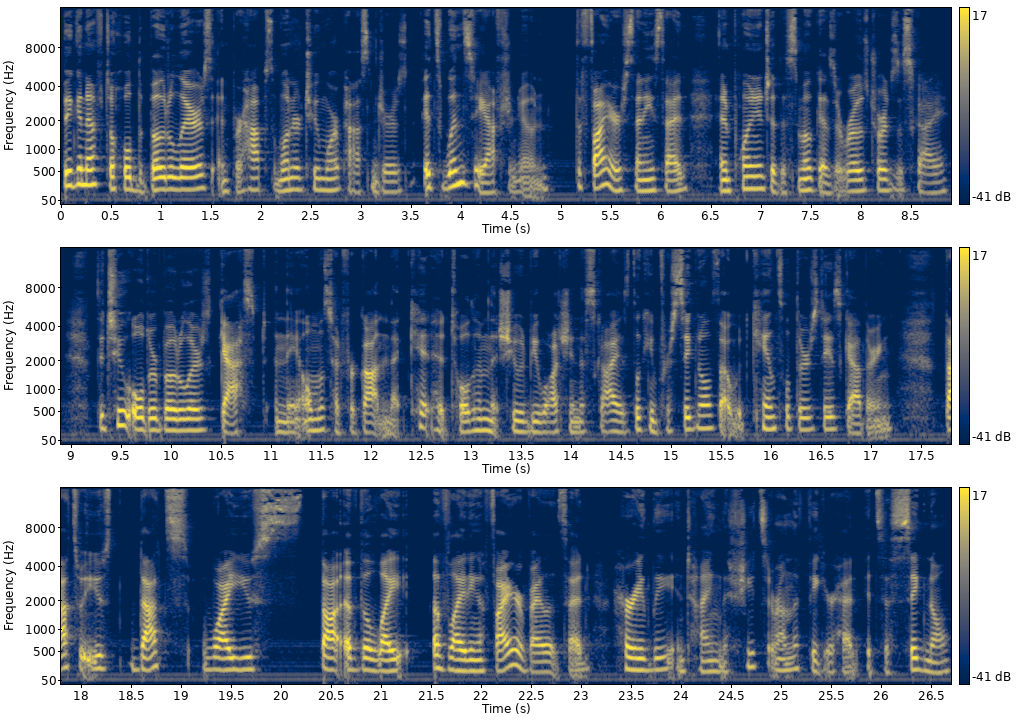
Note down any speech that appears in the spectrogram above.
big enough to hold the Baudelaires and perhaps one or two more passengers. It's Wednesday afternoon. The fire, Sunny said, and pointed to the smoke as it rose towards the sky. The two older Baudelaires gasped, and they almost had forgotten that Kit had told him that she would be watching the skies, looking for signals that would cancel Thursday's gathering. That's what you. That's why you thought of the light of lighting a fire. Violet said hurriedly and tying the sheets around the figurehead. It's a signal.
